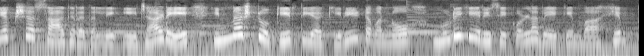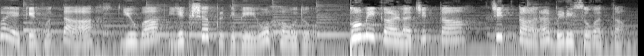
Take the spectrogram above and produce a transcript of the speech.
ಯಕ್ಷ ಸಾಗರದಲ್ಲಿ ಈಜಾಡಿ ಇನ್ನಷ್ಟು ಕೀರ್ತಿಯ ಕಿರೀಟವನ್ನು ಮುಡಿಗೇರಿಸಿಕೊಳ್ಳಬೇಕೆಂಬ ಹೆಬ್ಬಯಕೆ ಹೊತ್ತ ಯುವ ಯಕ್ಷ ಪ್ರತಿಭೆಯೂ ಹೌದು. ಭೂಮಿಕಾಳ ಚಿತ್ತ, ಚಿತ್ತಾರ ಬಿಡಿಸುವತ್ತ.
